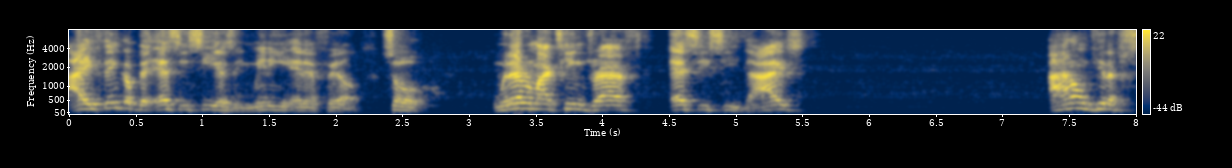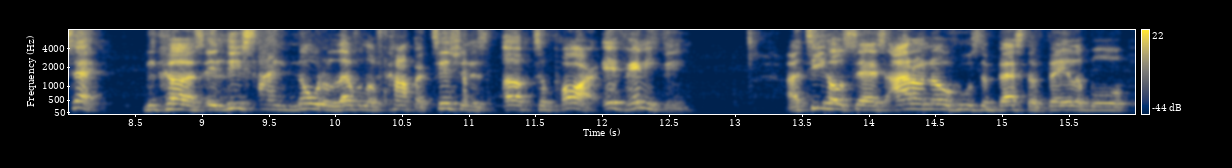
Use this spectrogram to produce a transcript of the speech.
I think of the SEC as a mini NFL. So whenever my team drafts SEC guys, I don't get upset because at least I know the level of competition is up to par, if anything. Uh, Tiho says, I don't know who's the best available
